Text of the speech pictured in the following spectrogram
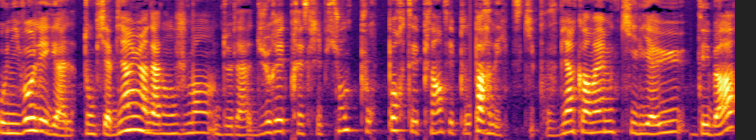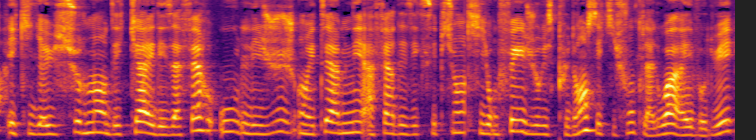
au niveau légal. Donc il y a bien eu un allongement de la durée de prescription pour porter plainte et pour parler, ce qui prouve bien quand même qu'il y a eu débat et qu'il y a eu sûrement des cas et des affaires où les juges ont été amenés à faire des exceptions qui ont fait jurisprudence et qui font que la loi a évolué,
